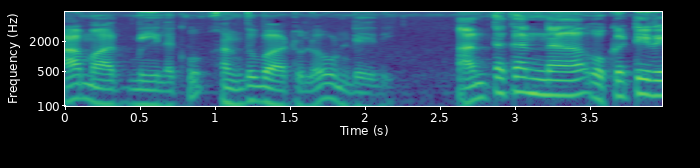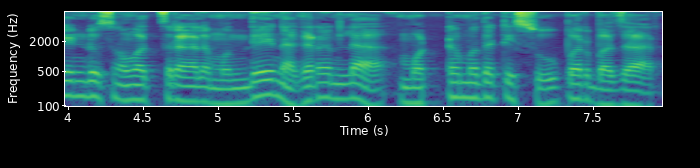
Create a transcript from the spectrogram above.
ఆమ్ ఆద్మీలకు అందుబాటులో ఉండేది. అంతకన్నా ఒకటి రెండు సంవత్సరాల ముందే నగరంలో మొట్టమొదటి సూపర్ బజార్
